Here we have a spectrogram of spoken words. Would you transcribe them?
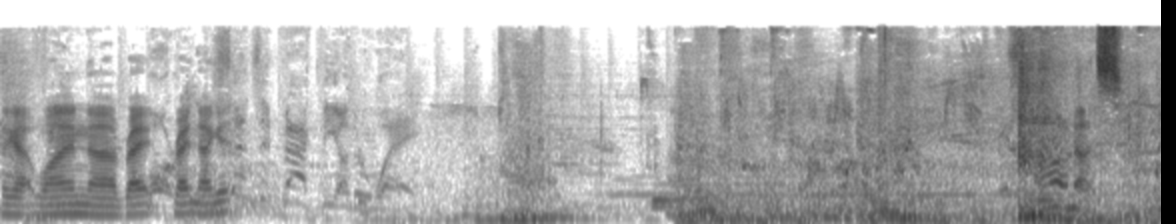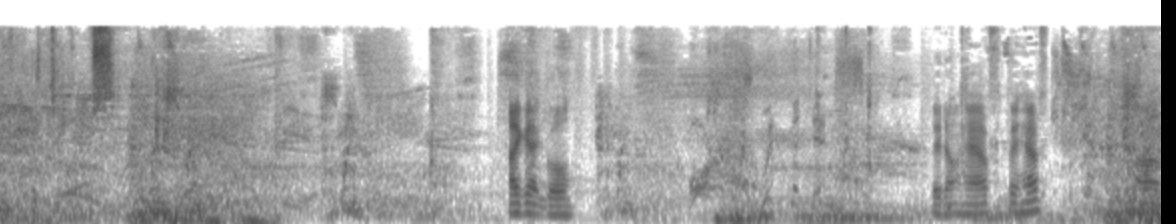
They got one uh, right, right nugget. Sends it back the other way. Oh, nuts. That's too close. I got goal. Orange with the disc. They don't have. They have. Um,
